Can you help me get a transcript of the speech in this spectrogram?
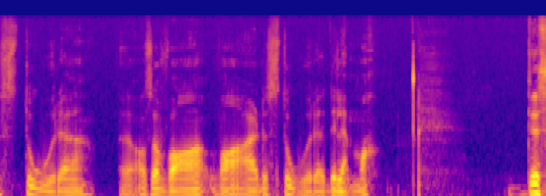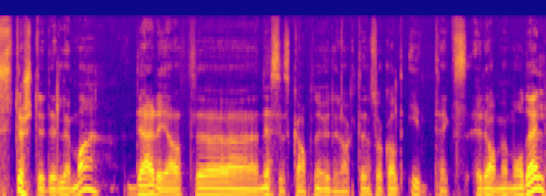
store eh, Altså, hva, hva er det store dilemmaet? Det største dilemmaet det er det at eh, nettselskapene er underlagt en såkalt inntektsrammemodell.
